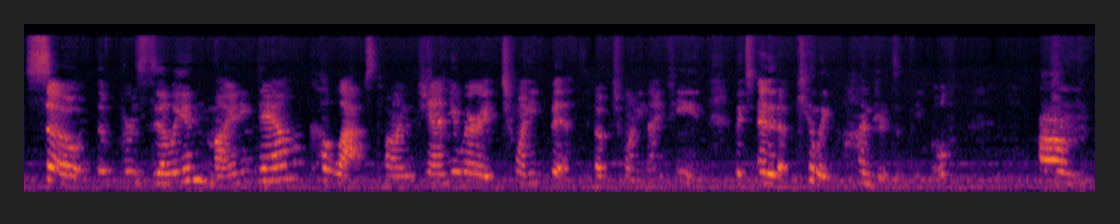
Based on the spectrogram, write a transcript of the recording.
So, the Brazilian mining dam collapsed on January 25th of 2019, which ended up killing hundreds of people. Um,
